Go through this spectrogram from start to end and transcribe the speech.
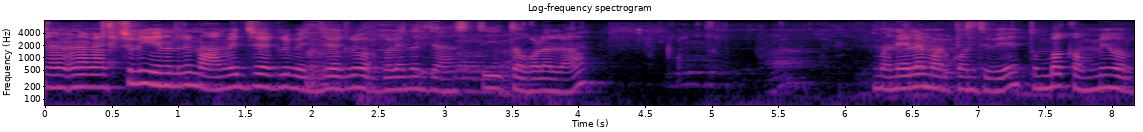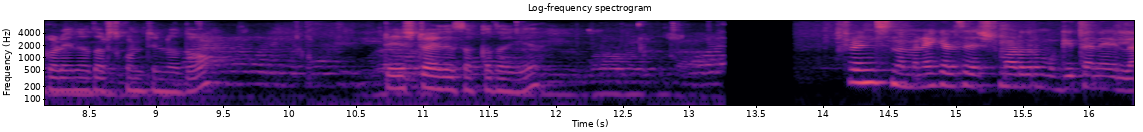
ನಾವು ಆ್ಯಕ್ಚುಲಿ ಏನಂದರೆ ನಾನ್ ವೆಜ್ ಆಗಲಿ ವೆಜ್ ಆಗಲಿ ಹೊರ್ಗಡೆಯಿಂದ ಜಾಸ್ತಿ ತೊಗೊಳಲ್ಲ. ಮನೆಯಲ್ಲೇ ಮಾಡ್ಕೊತೀವಿ. ತುಂಬ ಕಮ್ಮಿ ಹೊರಗಡೆಯಿಂದ ತರಿಸ್ಕೊಂಡು ತಿನ್ನೋದು. ಟೇಸ್ಟ್ ಆಗಿದೆ ಸಕ್ಕದಾಗಿ ಫ್ರೆಂಡ್ಸ್ ನಮ್ಮ ಮನೆ ಕೆಲಸ ಎಷ್ಟು ಮಾಡಿದ್ರು ಮುಗಿತಾನೇ ಇಲ್ಲ.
